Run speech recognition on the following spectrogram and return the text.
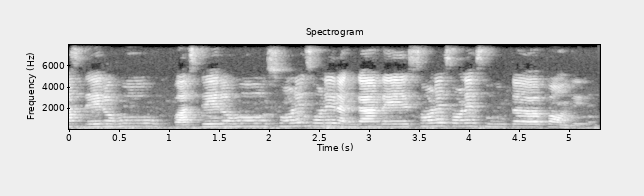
ਹੱਸਦੇ ਰਹੋ, ਵਸਦੇ ਰਹੋ ਸੋਹਣੇ ਸੋਹਣੇ ਰੰਗਾਂ ਦੇ ਸੋਹਣੇ ਸੋਹਣੇ ਸੂਟ ਪਾਉਂਦੇ ਰਹੋ।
